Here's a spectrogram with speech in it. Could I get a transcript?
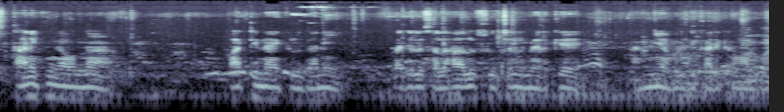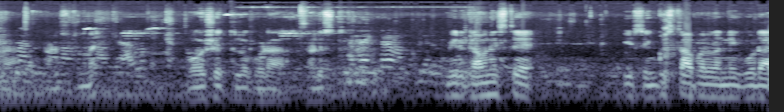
స్థానికంగా ఉన్న పార్టీ నాయకులు కానీ ప్రజల సలహాలు సూచనల మేరకే అన్ని అభివృద్ధి కార్యక్రమాలు కూడా నడుస్తున్నాయి. భవిష్యత్తులో కూడా నడుస్తుంది మీరు గమనిస్తే ఈ శంకుస్థాపనలన్నీ కూడా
